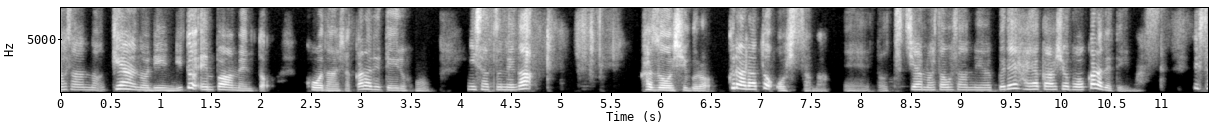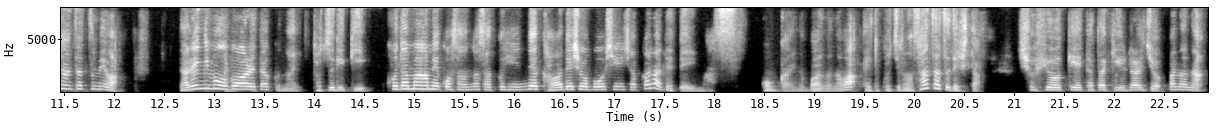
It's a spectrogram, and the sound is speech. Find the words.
夫さんのケアの倫理とエンパワーメント、講談社から出ている本。2冊目が、和尾石黒、クララとお日様。えーと土屋正夫さんの役で早川書房から出ています。で、3冊目は、誰にも奪われたくない突撃、小玉雨子さんの作品で川出書房新社から出ています。今回のバナナは、えっ、と、こちらの3冊でした。書評系叩きラジオバナナ。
